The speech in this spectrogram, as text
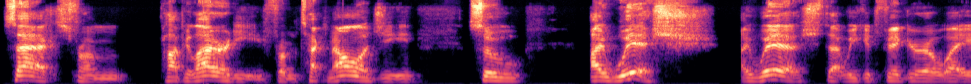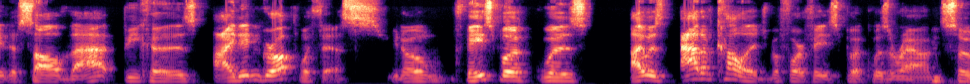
sex, from popularity, from technology. So I wish I wish that we could figure a way to solve that because I didn't grow up with this. You know, Facebook was I was out of college before Facebook was around. So,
